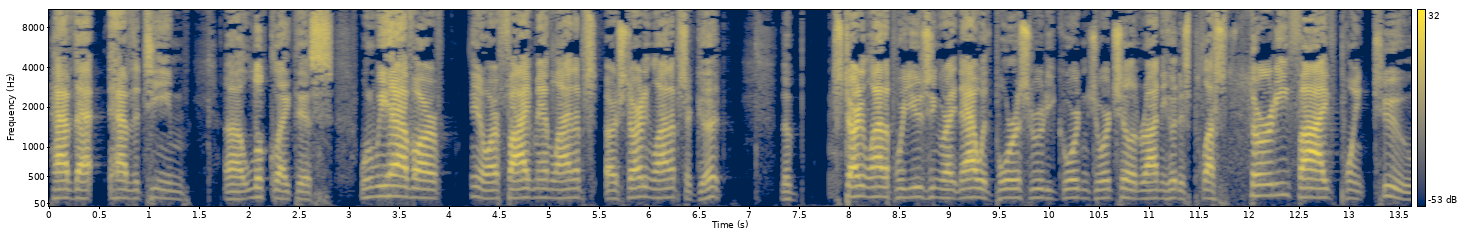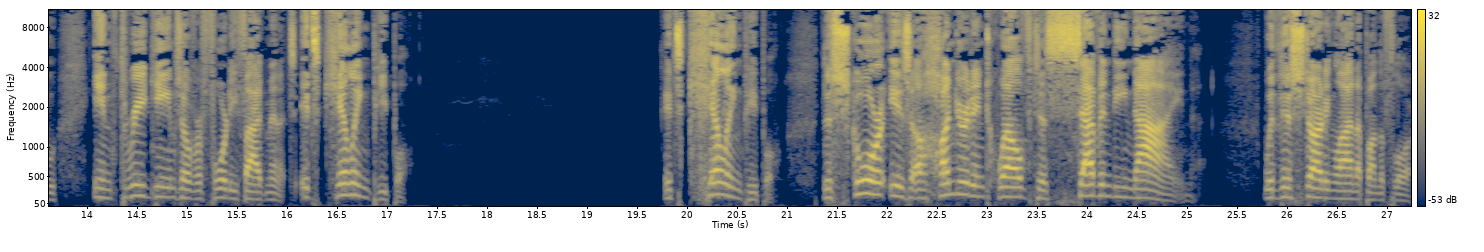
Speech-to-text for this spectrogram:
have that have the team uh, look like this when we have our you know, our five man lineups, our starting lineups are good. The starting lineup we're using right now with Boris, Rudy, Gordon, George Hill, and Rodney Hood is plus 35.2 in three games over 45 minutes. It's killing people. It's killing people. The score is 112 to 79 with this starting lineup on the floor.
